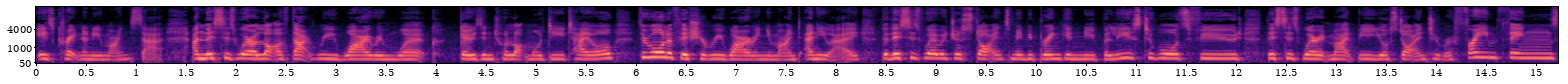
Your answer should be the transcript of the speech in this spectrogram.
is creating a new mindset. And this is where a lot of that rewiring work goes into a lot more detail. Through all of this, you're rewiring your mind anyway, but this is where we're just starting to maybe bring in new beliefs towards food. This is where it might be you're starting to reframe things.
